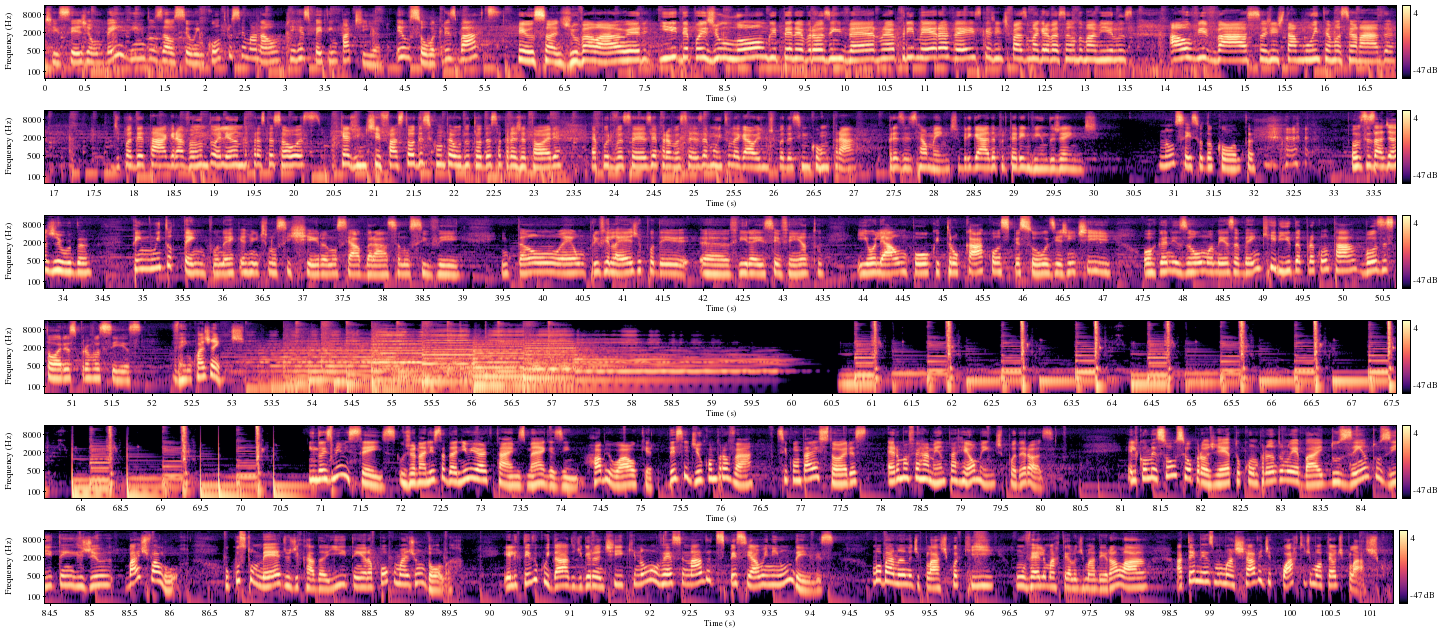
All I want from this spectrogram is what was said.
Sejam bem-vindos ao seu encontro semanal de respeito e empatia. Eu sou a Cris Bartz. Eu sou a Juva Lauer e depois de um longo e tenebroso inverno, é a primeira vez que a gente faz uma gravação do Mamilos ao vivaço. A gente está muito emocionada de poder estar tá gravando, olhando para as pessoas que a gente faz todo esse conteúdo, toda essa trajetória. É por vocês e é para vocês. É muito legal a gente poder se encontrar presencialmente. Obrigada por terem vindo, gente. Não sei se eu dou conta. Vou precisar de ajuda. Tem muito tempo, né, que a gente não se cheira, não se abraça, não se vê. Então é um privilégio poder uh, vir a esse evento e olhar um pouco e trocar com as pessoas. E a gente organizou uma mesa bem querida para contar boas histórias para vocês. Vem com a gente. 2006, o jornalista da New York Times Magazine, Robbie Walker, decidiu comprovar se contar histórias era uma ferramenta realmente poderosa. Ele começou o seu projeto comprando no eBay 200 itens de baixo valor. O custo médio de cada item era pouco mais de um dólar. Ele teve o cuidado de garantir que não houvesse nada de especial em nenhum deles. Uma banana de plástico aqui, um velho martelo de madeira lá, até mesmo uma chave de quarto de motel de plástico.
